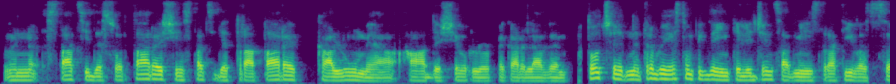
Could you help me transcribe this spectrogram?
în stații de sortare și în stații de tratare ca lumea a deșeurilor pe care le avem. Tot ce ne trebuie este un pic de inteligență administrativă, să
